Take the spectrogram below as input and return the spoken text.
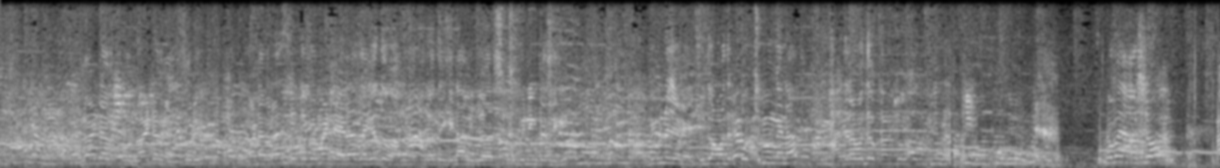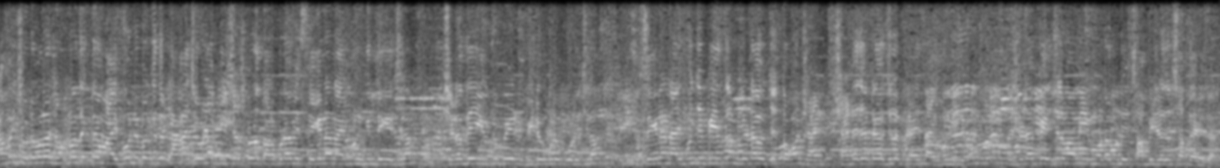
নয়টা নয়টা ব্র্যান্ড সরি নয়টা ব্র্যান্ড ডিপার্টমেন্ট এরা থাকে তো আমি ওটা দেখি না, আমি জাস্ট ওপেনিংটা দেখি। বিভিন্ন জায়গায়, শুধু আমাদের পশ্চিমবঙ্গে না, হায়দ্রাবাদেও কাজ চলছে। সবাই আসো। আমি ছোটবেলায় স্বপ্ন দেখতাম আইফোন নেব কিন্তু টাকা ছিল না বিশ্বাস করো তারপরে আমি সেকেন্ড হ্যান্ড আইফোন কিনতে গেছিলাম। সেটা দিয়ে ইউটিউবের ভিডিওগুলো করেছিলাম সেকেন্ড হ্যান্ড আইফোন যে পেয়েছিলাম সেটা হচ্ছে তখন ষাট হাজার টাকা ছিল প্রাইস আইফোন ইলেভেন তো সেটা পেয়েছিলাম আমি মোটামুটি ছাব্বিশ হাজার সাতাশ হাজার।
